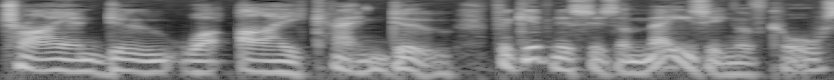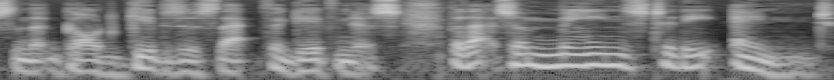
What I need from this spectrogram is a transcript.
try and do what I can do. Forgiveness is amazing, of course, and that God gives us that forgiveness, but that's a means to the end.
